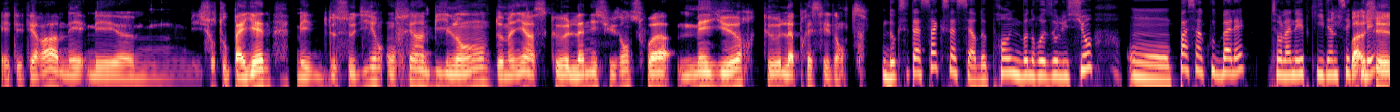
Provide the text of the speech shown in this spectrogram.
etc., mais, surtout païenne, mais de se dire on fait un bilan de manière à ce que l'année suivante soit meilleure que la précédente. Donc c'est à ça que ça sert, de prendre une bonne résolution. On passe un coup de balai? Sur l'année qui vient de bah, s'écouler?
